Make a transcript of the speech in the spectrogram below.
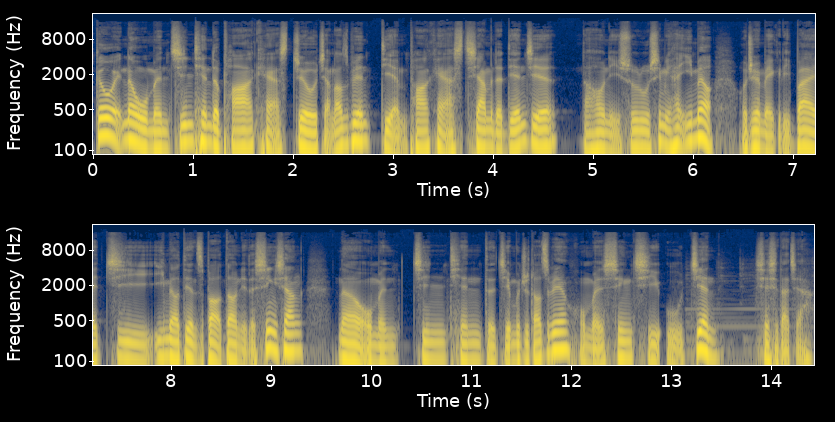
各位，那我们今天的 podcast 就讲到这边。点 podcast 下面的连接，然后你输入姓名和 email，我觉得每个礼拜寄 email 电子报到你的信箱。那我们今天的节目就到这边，我们星期五见，谢谢大家。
